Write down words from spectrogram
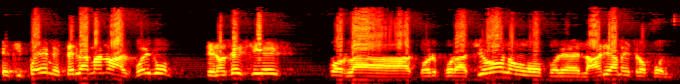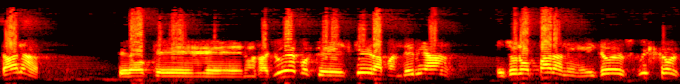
que si puede meter la mano al fuego, que no sé si es por la corporación o por el área metropolitana, pero que nos ayude porque es que la pandemia, eso no paran, eh, esos filtros,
